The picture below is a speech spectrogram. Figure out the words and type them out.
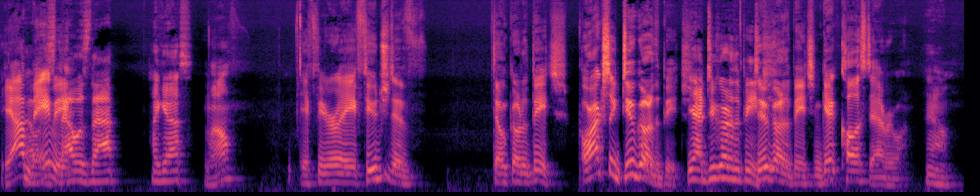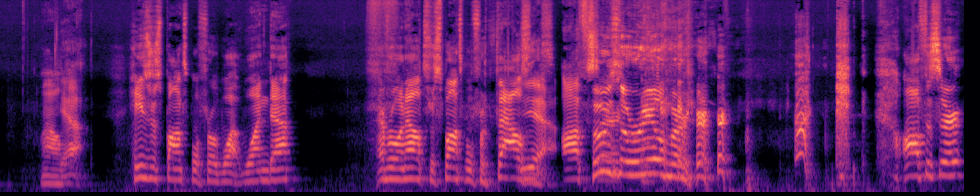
Yeah, That was- maybe. that was that, I guess. well, if you're a fugitive, don't go to the beach, or actually do go to the beach. Yeah, do go to the beach. Do go to the beach and get close to everyone. Yeah. Well, Yeah. he's responsible for what? One death? Everyone else responsible for thousands. Yeah, officer. Who's the real murderer? Officer,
